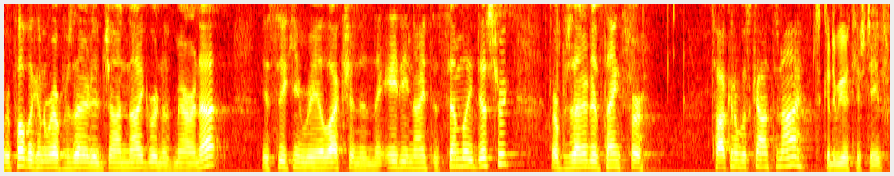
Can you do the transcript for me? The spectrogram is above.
Republican Representative John Nygren of Marinette is seeking re-election in the 89th Assembly District. Representative, thanks for talking to Wisconsin Eye. It's good to be with you, Steve.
